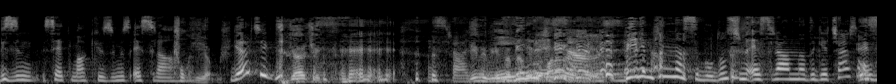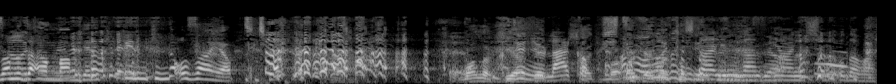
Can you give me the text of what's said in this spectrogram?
bizim set makyözümüz Esra Hanım. Çok iyi yapmış. Gerçekten. Gerçekten. Değil mi? İyidir Bilmiyorum. Bana- Esra. Benimkini nasıl buldunuz? Şimdi Esra'nın adı geçerse Ozan'ı da Esra'cığım anmam gerekir. Benimkini de Ozan yaptı. Vallahi kıyafet... Dünürler saç- kapıştı. makyaj- Ama onun da çok- güzelliğinden yani şimdi o da var.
